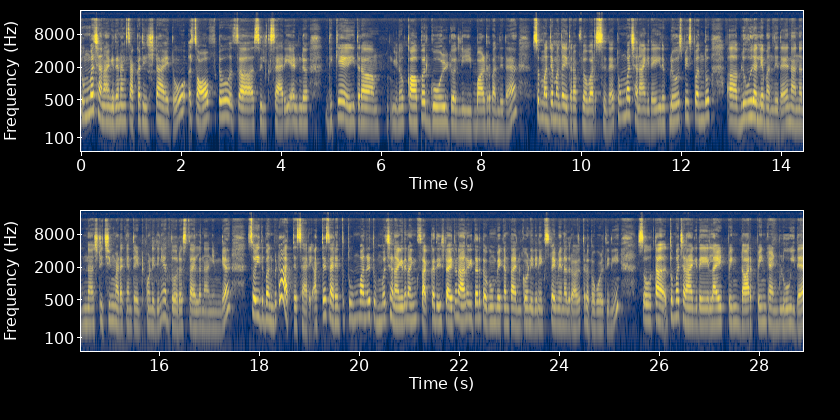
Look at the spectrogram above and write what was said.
ತುಂಬ ಚೆನ್ನಾಗಿದೆ, ನಂಗೆ ಸಖತ್ ಇಷ್ಟ ಆಯಿತು. ಸಾಫ್ಟು ಸಿಲ್ಕ್ ಸ್ಯಾರಿ ಆ್ಯಂಡ್ ಇದಕ್ಕೆ ಈ ಥರ ಏನೋ ಕಾಪರ್ ಗೋಲ್ಡಲ್ಲಿ ಬಾರ್ಡ್ರ್ ಬಂದಿದೆ. ಸೊ, ಮಧ್ಯ ಮಧ್ಯ ಈ ಥರ ಫ್ಲವರ್ಸ್ ಇದೆ. ತುಂಬ ಚೆನ್ನಾಗಿದೆ. ಇದು ಬ್ಲೌಸ್ ಪೀಸ್ ಬಂದು ಬ್ಲೂರಲ್ಲೇ ಬಂದಿದೆ. ನಾನು ಅದನ್ನ ಸ್ಟಿಚಿಂಗ್ ಮಾಡೋಕ್ಕೆ ಅಂತ ಇಟ್ಕೊಂಡಿದ್ದೀನಿ ಅದು ತೋರಿಸ್ತಾ ಇಲ್ಲ ನಾನು ನಿಮಗೆ. ಸೊ, ಇದು ಬಂದುಬಿಟ್ಟು ಅತ್ತೆ ಸ್ಯಾರಿ. ಅತ್ತೆ ಸ್ಯಾರಿ ಅಂತೂ ತುಂಬ ಅಂದರೆ ತುಂಬ ಚೆನ್ನಾಗಿದೆ. ನಂಗೆ ಸಖತ್ ಇಷ್ಟ ಆಯಿತು. ನಾನು ಈ ಥರ ತೊಗೊಬೇಕಂತ ಅಂದ್ಕೊಂಡಿದ್ದೀನಿ ನೆಕ್ಸ್ಟ್ ಟೈಮ್ ಏನಾದರೂ ಆಗುತ್ತೆ ತೊಗೊಳ್ತೀನಿ. ಸೊ, ತ, ತುಂಬ ಚೆನ್ನಾಗಿದೆ. Light pink, dark pink and blue ಇದೆ.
